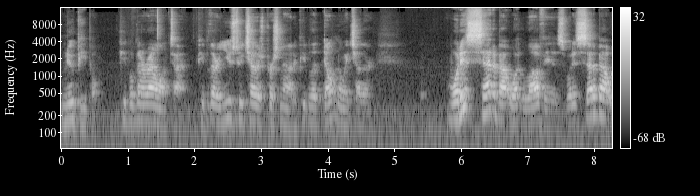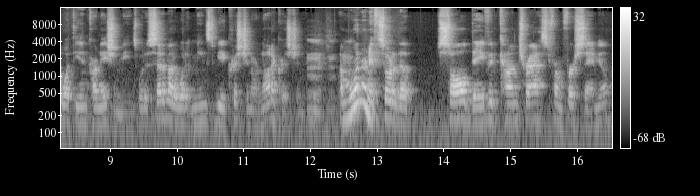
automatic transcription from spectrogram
new people, people have been around a long time, people that are used to each other's personality, people that don't know each other. What is said about what love is, what is said about what the incarnation means, what is said about what it means to be a Christian or not a Christian, Mm-hmm. I'm wondering if sort of the Saul David contrast from 1 Samuel,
